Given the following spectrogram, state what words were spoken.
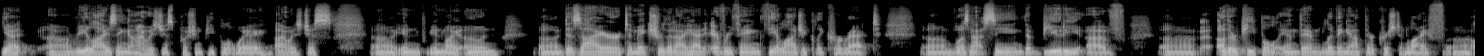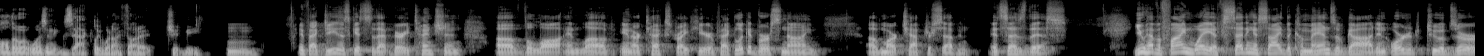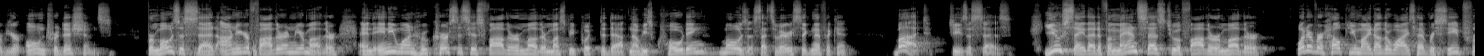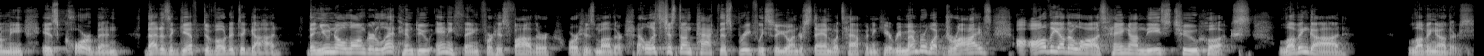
yet, uh, realizing I was just pushing people away. I was just uh, in in my own uh, desire to make sure that I had everything theologically correct. Um, was not seeing the beauty of uh, other people and them living out their Christian life, uh, although it wasn't exactly what I thought it should be. Hmm. In fact, Jesus gets to that very tension of the law and love in our text right here. In fact, look at verse 9 of Mark chapter 7. It says this You have a fine way of setting aside the commands of God in order to observe your own traditions. For Moses said, Honor your father and your mother, and anyone who curses his father or mother must be put to death. Now he's quoting Moses. That's very significant. But, Jesus says, you say that if a man says to a father or mother, Whatever help you might otherwise have received from me is Corban, that is a gift devoted to God, then you no longer let him do anything for his father or his mother. Now, let's just unpack this briefly so you understand what's happening here. Remember what drives all the other laws hang on these two hooks loving God, loving others.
